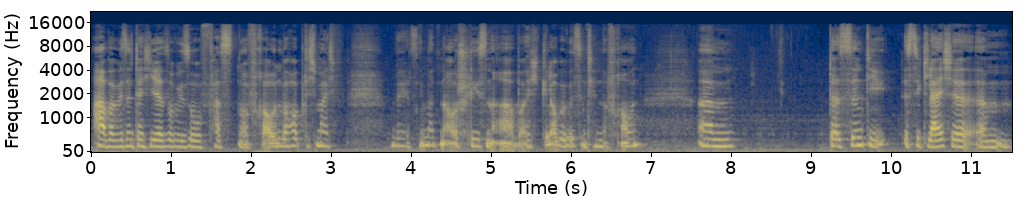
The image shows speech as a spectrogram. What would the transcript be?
aber wir sind ja hier sowieso fast nur Frauen, behaupte ich mal. Ich will jetzt niemanden ausschließen, aber ich glaube, wir sind hier nur Frauen. Ähm, das sind die, ist die gleiche ähm,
